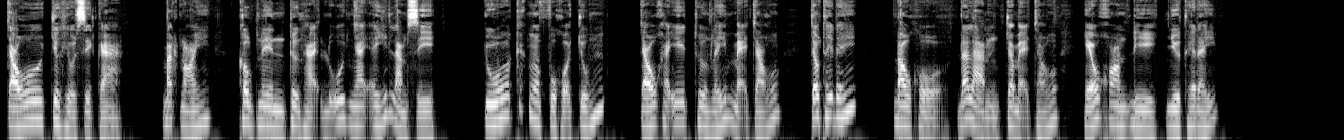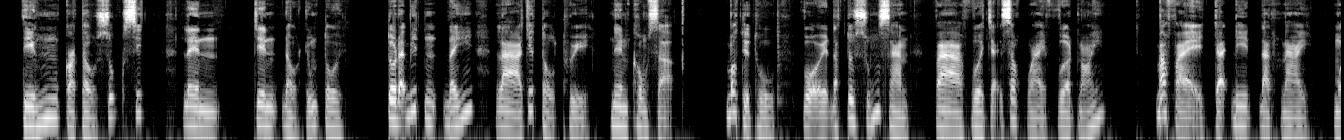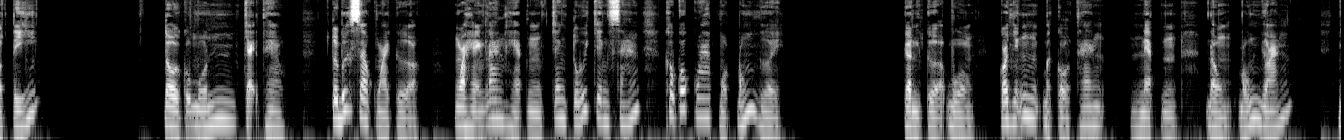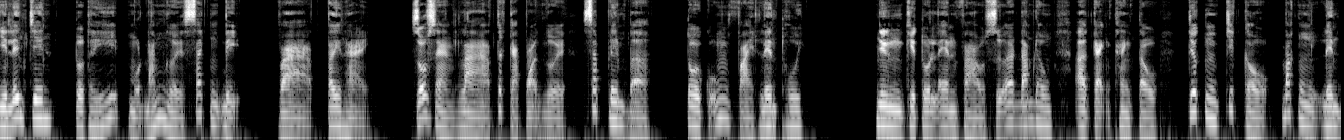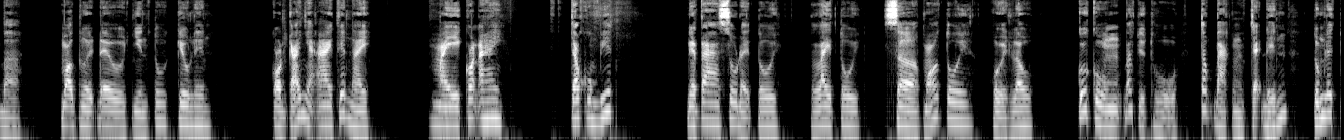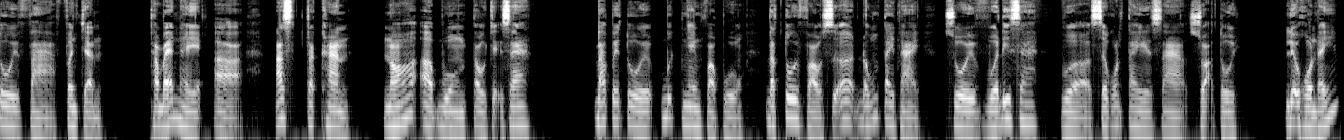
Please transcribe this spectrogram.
cháu chưa hiểu gì cả. Bác nói không nên thương hại lũ nhái ấy làm gì. Chúa các phù hộ chúng, cháu hãy thương lấy mẹ cháu. Cháu thấy đấy, đau khổ đã làm cho mẹ cháu héo khon đi như thế đấy. Tiếng quả tàu xúc xít lên trên đầu chúng tôi. Tôi đã biết đấy là chiếc tàu thủy nên không sợ. Bác thủy thủ vội đặt tôi xuống sàn và vừa chạy ra ngoài vừa nói, bác phải chạy đi đặt nài một tí. Tôi cũng muốn chạy theo. Tôi bước ra ngoài cửa. Ngoài hành lang hẹp tranh túi tranh sáng, không có qua một bóng người. Gần cửa buồng có những bậc cầu thang nẹp đồng bóng nhoáng. Nhìn lên trên, tôi thấy một đám người sách bị và tây hải. Rõ ràng là tất cả mọi người sắp lên bờ tôi cũng phải lên thôi. Nhưng khi tôi len vào giữa đám đông ở cạnh thành tàu trước chiếc cầu bắc lên bờ, mọi người đều nhìn tôi kêu lên. Còn cái nhà ai thế này? Mày con ai? Cháu không biết. Người ta xô đẩy tôi, lay tôi, sờ mó tôi hồi lâu. Cuối cùng bác tuyệt thủ tóc bạc chạy đến túm lấy tôi và phân trần. Thằng bé này ở Astrakhan, nó ở buồng tàu chạy ra. Bác bế tôi bước nhanh vào buồng, đặt tôi vào giữa đống tay nải, rồi vừa đi ra, vừa sơ con tay ra dọa tôi. Liệu hồn đấy?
